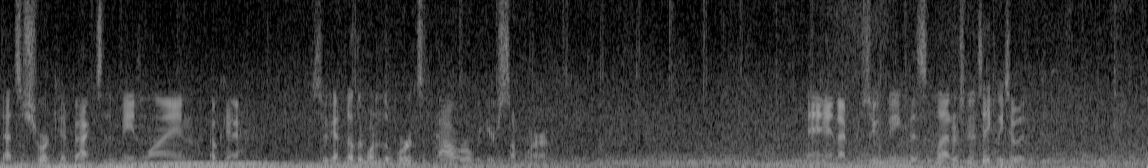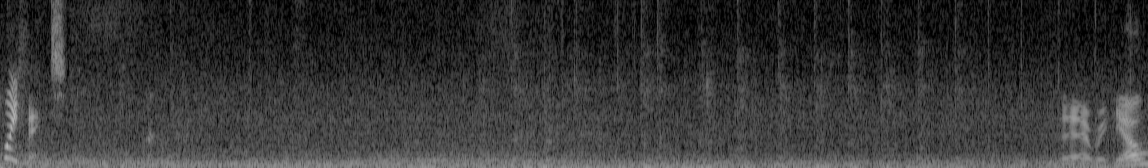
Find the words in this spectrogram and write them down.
That's a shortcut back to the main line. Okay. So we got another one of the words of power over here somewhere. And I'm presuming this ladder's going to take me to it. Perfect. Go.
